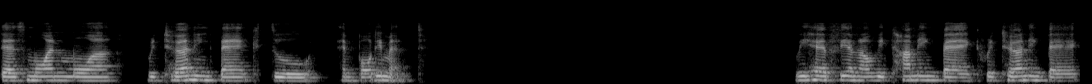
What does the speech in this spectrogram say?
there's more and more returning back to embodiment. We have, you know, we're coming back, returning back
